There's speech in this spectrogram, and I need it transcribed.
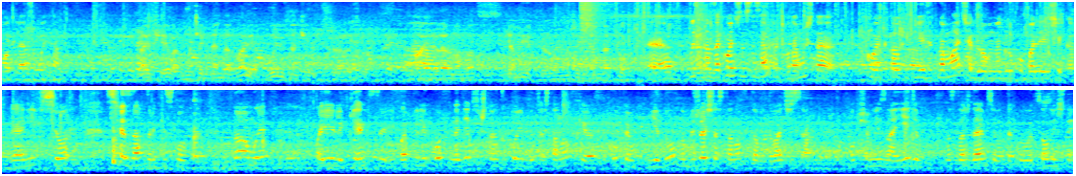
вот там. Hayır şey var, maça gidenler var ya, o yüzden çok Aileler namaz kendi getiriyorlar. Maça gidenler çok. Быстро закончился завтрак, потому что кое-кто тут едет на матч, огромная группа болельщиков, и они все, все завтраки слопают. Ну а мы поели кексы и попили кофе. Надеемся, что на какой-нибудь остановке купим еду, но ближайшая остановка в 2 часа. В общем, не знаю, едем, наслаждаемся вот такой вот солнечной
